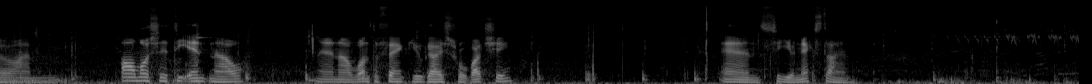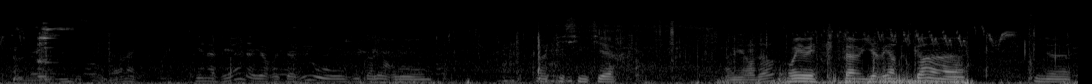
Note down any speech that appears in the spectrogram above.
So I'm almost at the end now and I want to thank you guys for watching and see you next time. Oui, oui. Il y avait en tout cas un, une,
